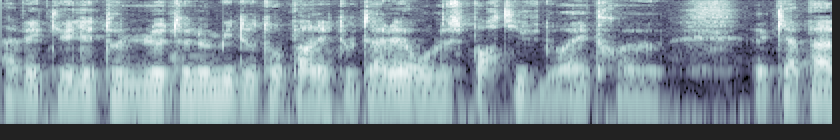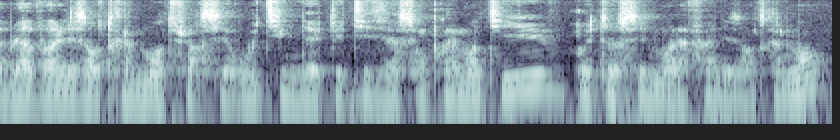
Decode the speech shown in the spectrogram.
avec l'autonomie dont on parlait tout à l'heure, où le sportif doit être euh, capable avant les entraînements de faire ses routines d'athlétisation préventive, potentiellement à la fin des entraînements.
